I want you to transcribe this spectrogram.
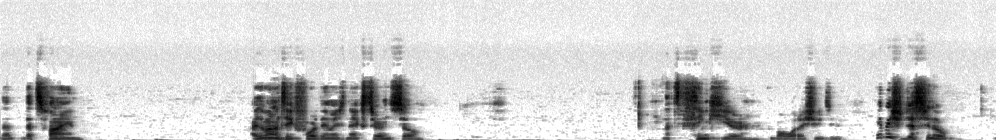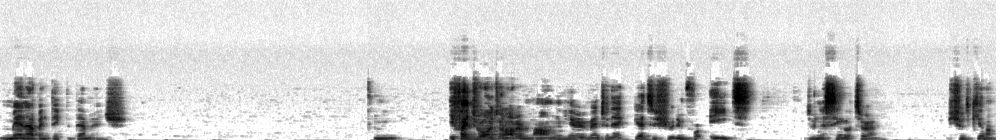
that that's fine. I don't want to take 4 damage next turn, so let's think here about what I should do. Maybe I should just, you know, man up and take the damage. I mean, if I draw into another mountain here, eventually I get to shoot him for 8 during a single turn. should kill him.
